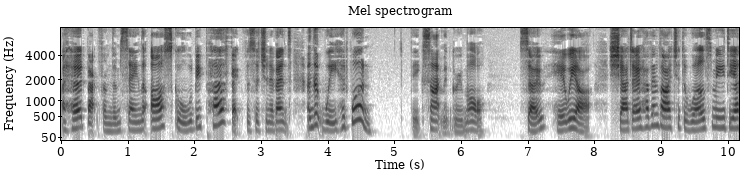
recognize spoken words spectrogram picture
I heard back from them saying that our school would be perfect for such an event and that we had won. The excitement grew more. So here we are. Shadow have invited the world's media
